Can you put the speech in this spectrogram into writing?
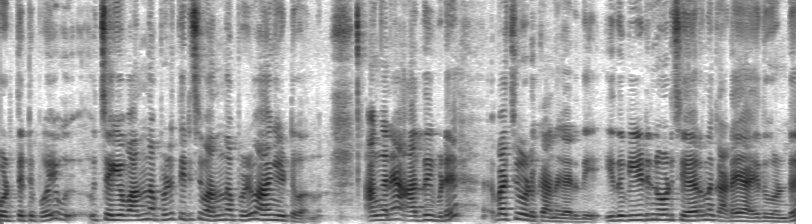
കൊടുത്തിട്ട് പോയി ഉച്ചയ്ക്ക് വന്നപ്പോൾ തിരിച്ച് വന്നപ്പോൾ വാങ്ങിയിട്ട് വന്നു. അങ്ങനെ അത് ഇവിടെ വച്ചു കൊടുക്കാമെന്ന് കരുതി. ഇത് വീടിനോട് ചേർന്ന് കടയായതുകൊണ്ട്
